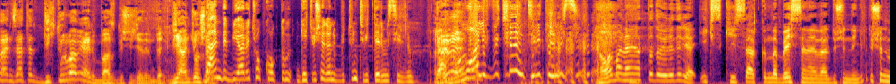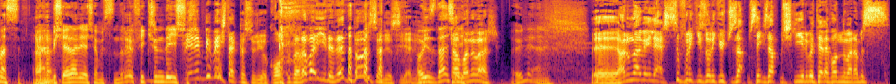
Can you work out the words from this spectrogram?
ben zaten dik durmam yani bazı düşüncelerimde. Bir an coşarım. Ben de bir ara çok korktum. Geçmişe dönüp bütün tweetlerimi sildim. Öyle Ya mi? normal- Muhalif bütün tweetlerimi sildim. Normal hayatta da öyledir ya. X kişisi hakkında 5 sene evvel düşündüğün gibi düşünmezsin. Yani Aha. bir şeyler yaşamışsındır ve fikrin değişir. Benim bir beş dakika sürüyor korkudan ama yine de doğru söylüyorsun yani. O yüzden şey- Tabanı var. Öyle yani. Ee, hanımlar beyler 0212 368 62 20 telefon numaramız.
